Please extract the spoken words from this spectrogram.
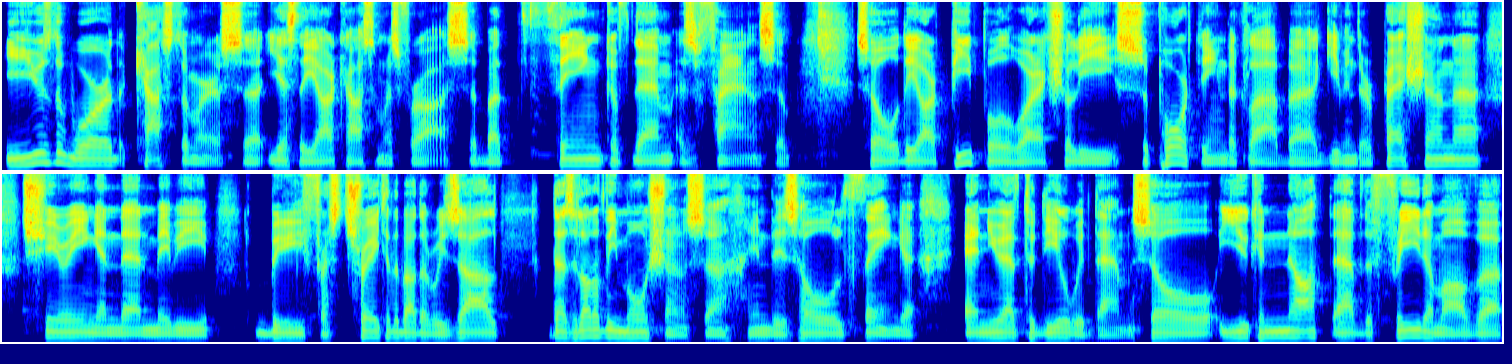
You use the word customers. Uh, yes, they are customers for us, but think of them as fans. So they are people who are actually supporting the club, uh, giving their passion, uh, cheering, and then maybe be frustrated about the result there's a lot of emotions uh, in this whole thing and you have to deal with them. So you cannot have the freedom of uh,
